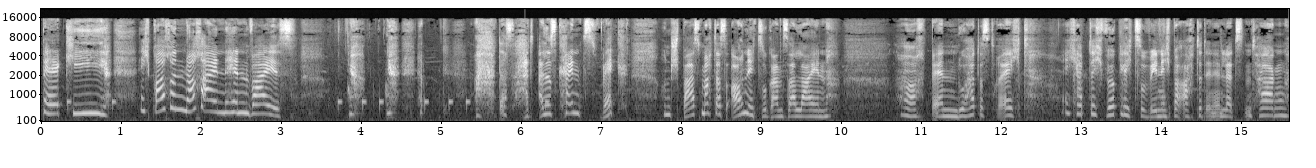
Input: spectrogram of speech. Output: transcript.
Becky, ich brauche noch einen Hinweis. Das hat alles keinen Zweck. Und Spaß macht das auch nicht so ganz allein. Ach, Ben, du hattest recht. Ich habe dich wirklich zu wenig beachtet in den letzten Tagen.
